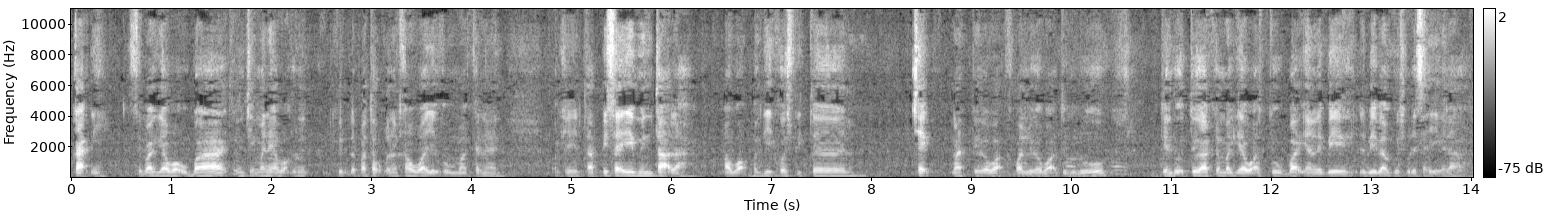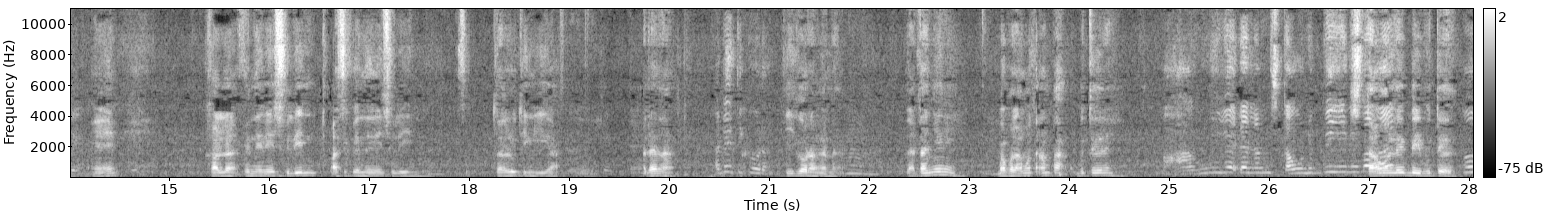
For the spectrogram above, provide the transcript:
cut ni. Sebagai awak ubat kencing manis awak kena lepas tu awak kena kawal je pemakanan Okay, tapi saya minta lah awak pergi ke hospital check mata awak kepala awak tu dulu. Mungkin doktor akan bagi awak satu ubat yang lebih lebih bagus pada saya lah. Okay. eh? Kalau nak kena insulin terpaksa kena insulin. Terlalu tinggi kak. Okay. ada nak ada tiga orang. Tiga orang anak. Hmm. nak tanya ni? Berapa lama tak nampak buta ni? Baru ya dalam setahun lebih ni Setahun eh. lebih buta. Ha,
